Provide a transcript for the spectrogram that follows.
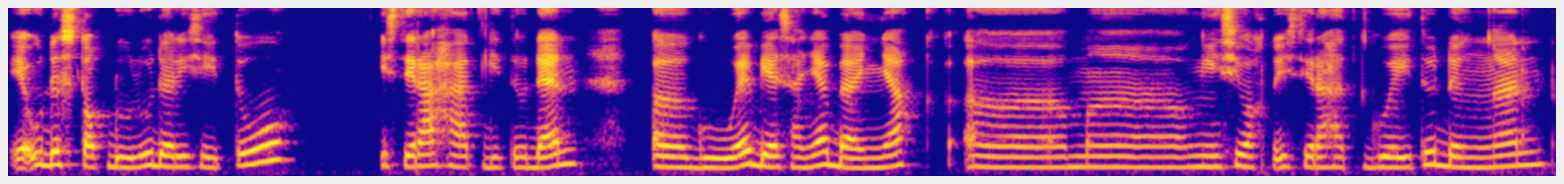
Ya udah stop dulu dari situ istirahat gitu. Dan uh, gue biasanya banyak uh, mengisi waktu istirahat gue itu dengan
